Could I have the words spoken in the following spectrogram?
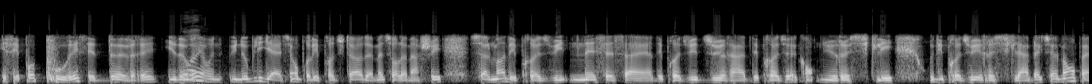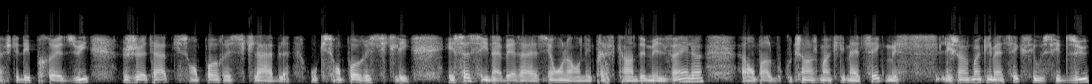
et c'est pas pourri, c'est devrait. Il devrait y avoir une, obligation pour les producteurs de mettre sur le marché seulement des produits nécessaires, des produits durables, des produits à contenu recyclé ou des produits recyclables. Actuellement, on peut acheter des produits jetables qui sont pas recyclables ou qui sont pas recyclés. Et ça, c'est une aberration. Là, on est presque en 2020. Là, on parle beaucoup de changement climatique, mais les changements climatiques, c'est aussi dû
